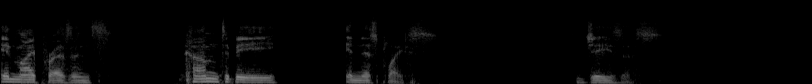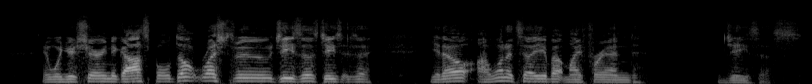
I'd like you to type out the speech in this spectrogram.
in my presence. Come to be in this place. Jesus. And when you're sharing the gospel, don't rush through Jesus, Jesus. You know, I want to tell you about my friend Jesus.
